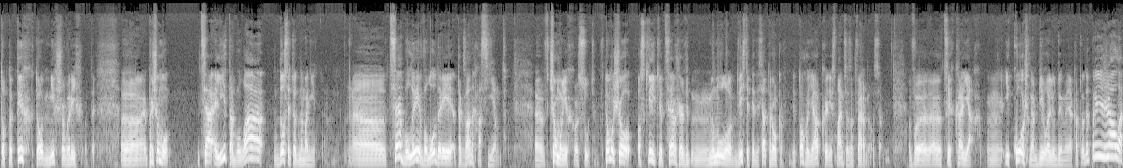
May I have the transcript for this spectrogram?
тобто тих, хто міг що вирішувати. Е, причому ця еліта була досить одноманітною. Е, це були володарі так званих асьєнт. Е, В чому їх суть? В тому, що оскільки це вже від минуло 250 років від того, як іспанці затвердилися в е, цих краях, і кожна біла людина, яка туди приїжджала,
